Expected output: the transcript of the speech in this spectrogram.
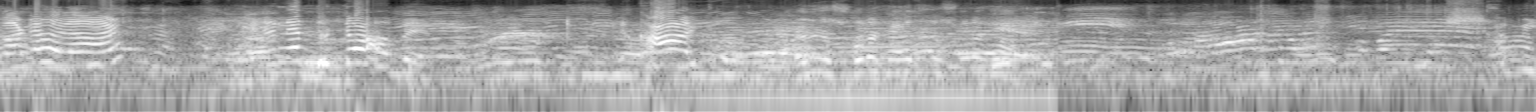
কটা হলো আর? দুটো হবে খাওয়াই তো এদিকে সরে খা এদিকে সরে খা খাবি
